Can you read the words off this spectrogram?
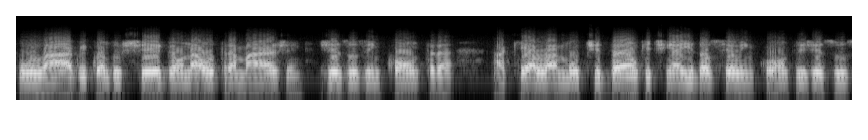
o lago e quando chegam na outra margem, Jesus encontra aquela multidão que tinha ido ao seu encontro e Jesus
